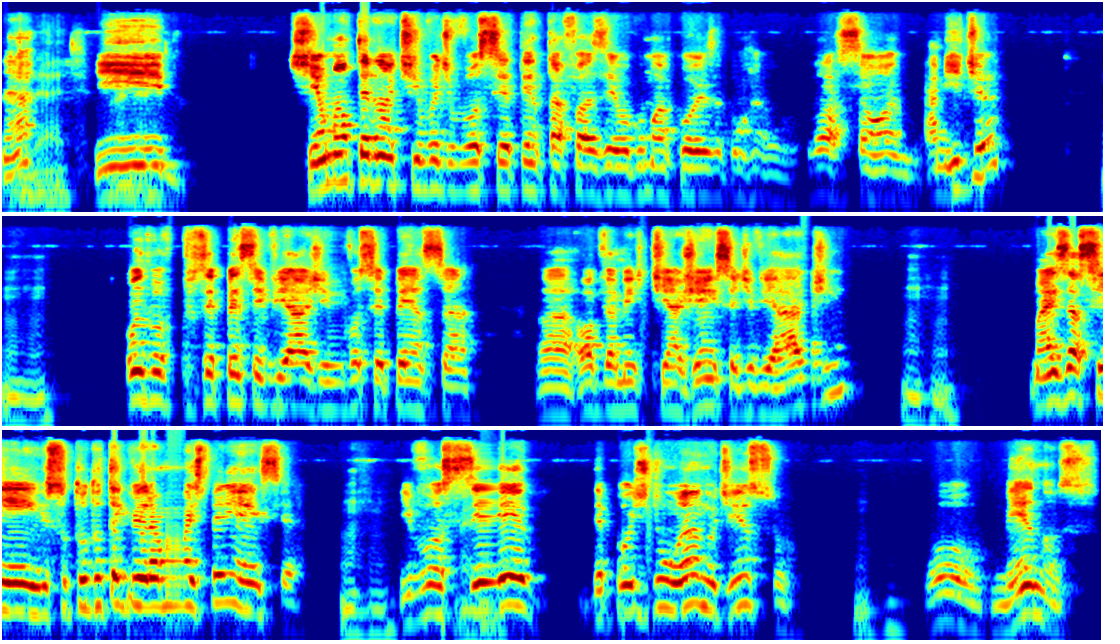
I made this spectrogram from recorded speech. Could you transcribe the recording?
né? Verdade, e verdade tinha uma alternativa de você tentar fazer alguma coisa com relação à, mídia. Uhum. Quando você pensa em viagem, você pensa, uh, obviamente, em agência de viagem. Uhum. Mas, assim, isso tudo tem que virar uma experiência. Uhum. E você, depois de um ano disso, uhum. ou menos,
